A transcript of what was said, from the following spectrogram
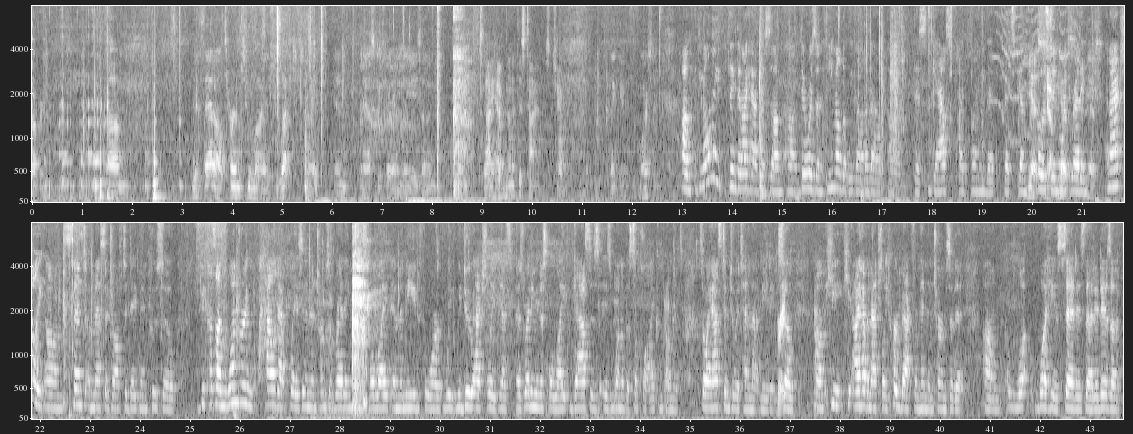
property. Um, With that, I'll turn to my left tonight and ask if there are any liaison. I have none at this time, Mr. Chairman. Thank you. Marcy? Um, the only thing that I have is, um, uh, there was an email that we got about, um, this gas pipeline that, that's been Yes. proposed in Yeah. North Reading. yes. And I actually, um, sent a message off to Dave Mancuso, because I'm wondering how that plays in, in terms of Reading Municipal Light and the need for, we, we do actually, as, as Reading Municipal Light, gas is, is one of the supply components. So I asked him to attend that meeting. Great. So, um, he, he, I haven't actually heard back from him in terms of it. Um, what, what he has said is that it is a,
